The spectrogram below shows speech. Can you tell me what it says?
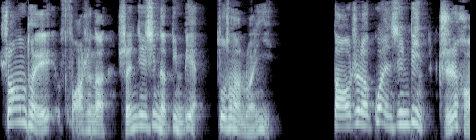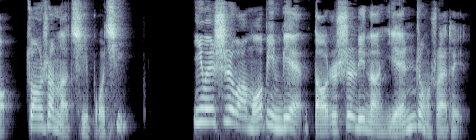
双腿发生了神经性的病变，坐上了轮椅，导致了冠心病，只好。装上了起搏器，因为视网膜病变导致视力呢严重衰退，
